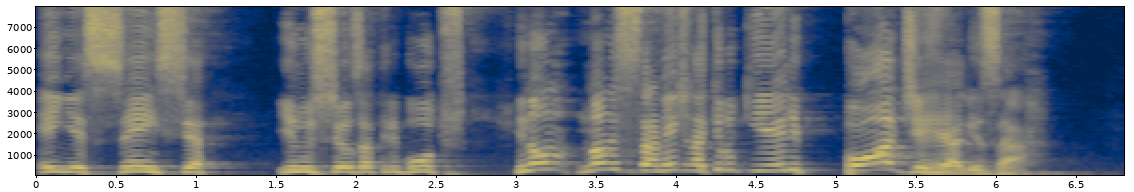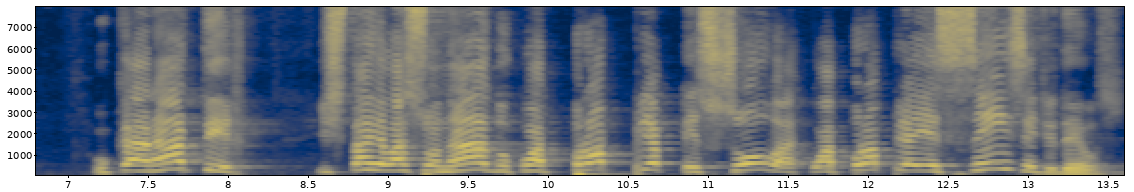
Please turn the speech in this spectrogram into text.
em essência e nos seus atributos, e não, não necessariamente naquilo que ele pode realizar. O caráter está relacionado com a própria pessoa, com a própria essência de Deus.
